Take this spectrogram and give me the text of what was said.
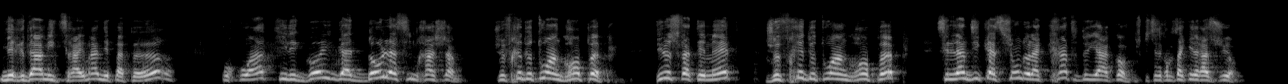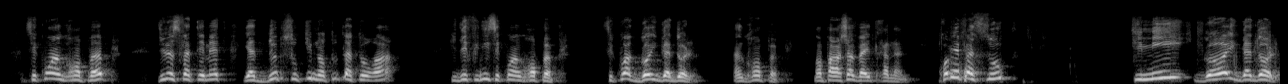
merda mitzrayma, n'aie pas peur. Pourquoi? Qu'il est goy gadol asim Je ferai de toi un grand peuple. Dit le Sfatemet, je ferai de toi un grand peuple. C'est l'indication de la crainte de Yaakov, parce que c'est comme ça qu'il rassure. C'est quoi un grand peuple? Dis le Sfatemet, il y a deux psukim dans toute la Torah qui définissent c'est quoi un grand peuple. C'est quoi Goy Gadol, un grand peuple Dans Parashat Vaetranan. Premier pasuk, Kimi Goy Gadol.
